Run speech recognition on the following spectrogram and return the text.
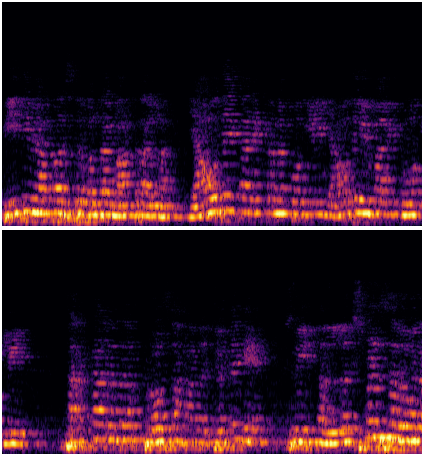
ಬೀದಿ ವ್ಯಾಪಾರಸ್ಥರು ಬಂದಾಗ ಮಾತ್ರ ಅಲ್ಲ, ಯಾವುದೇ ಕಾರ್ಯಕ್ರಮಕ್ಕೆ ಹೋಗ್ಲಿ, ಯಾವುದೇ ವಿಭಾಗಕ್ಕೆ ಹೋಗ್ಲಿ ಸರ್ಕಾರದ ಪ್ರೋತ್ಸಾಹದ ಜೊತೆಗೆ ಶ್ರೀಯುತ ಲಕ್ಷ್ಮಣ್ ಸರ್ ಅವರ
